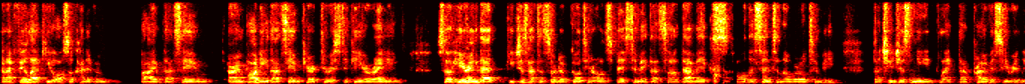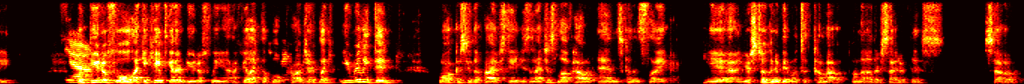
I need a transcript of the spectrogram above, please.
And I feel like you also kind of imbibe that same or embody that same characteristic in your writing. So hearing that you just had to sort of go to your own space to make that song, that makes all the sense in the world to me. That you just need like that privacy really. Yeah. But beautiful, like it came together beautifully. I feel like the whole project, like you really did walk us through the five stages, and I just love how it ends because it's like, yeah, you're still going to be able to come out on the other side of this. So,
